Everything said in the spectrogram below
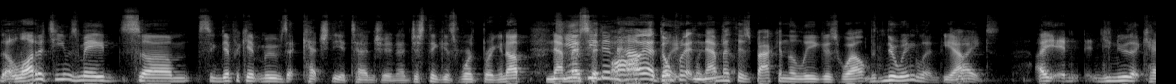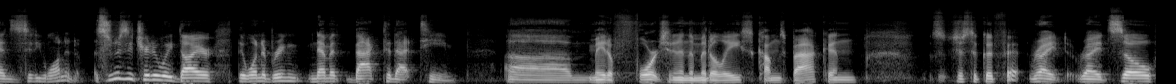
a lot of teams made some significant moves that catch the attention. I just think it's worth bringing up. Nemeth. Didn't oh have yeah, don't play- forget play Nemeth is back in the league as well. with New England. Yeah. Right. I and you knew that Kansas City wanted him. As soon as they traded away Dwyer, they wanted to bring Nemeth back to that team. Um, Made a fortune in the Middle East, comes back, and it's just a good fit. Right, right. So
